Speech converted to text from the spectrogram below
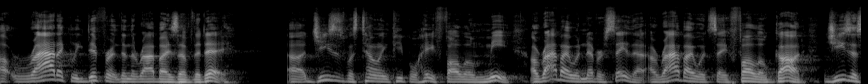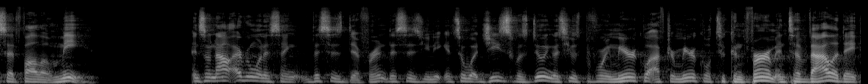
uh, radically different than the rabbis of the day uh, Jesus was telling people, hey, follow me. A rabbi would never say that. A rabbi would say, follow God. Jesus said, follow me. And so now everyone is saying, this is different, this is unique. And so what Jesus was doing was he was performing miracle after miracle to confirm and to validate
